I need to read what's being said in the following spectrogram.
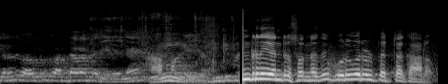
விஷயங்கிறது வகுப்புக்கு வந்தாலும் தெரியுதுன்னு இன்று என்று சொன்னது குருவருள் பெற்ற காலம்.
